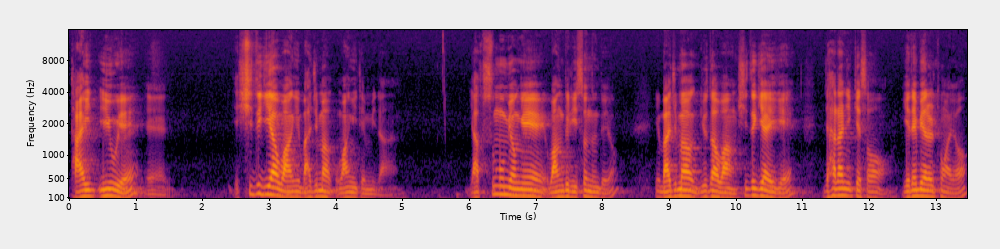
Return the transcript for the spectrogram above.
다윗 이후에 예, 시드기야 왕이 마지막 왕이 됩니다. 약 20명의 왕들이 있었는데요. 마지막 유다 왕 시드기야에게 하나님께서 예레미야를 통하여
